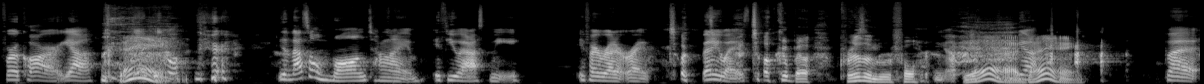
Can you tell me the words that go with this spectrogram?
for a car, yeah. Dang. People, they're- yeah, that's a long time, if you ask me. If I read it right. But anyways, Talk about prison reform. yeah. Yeah, Yeah. dang. But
